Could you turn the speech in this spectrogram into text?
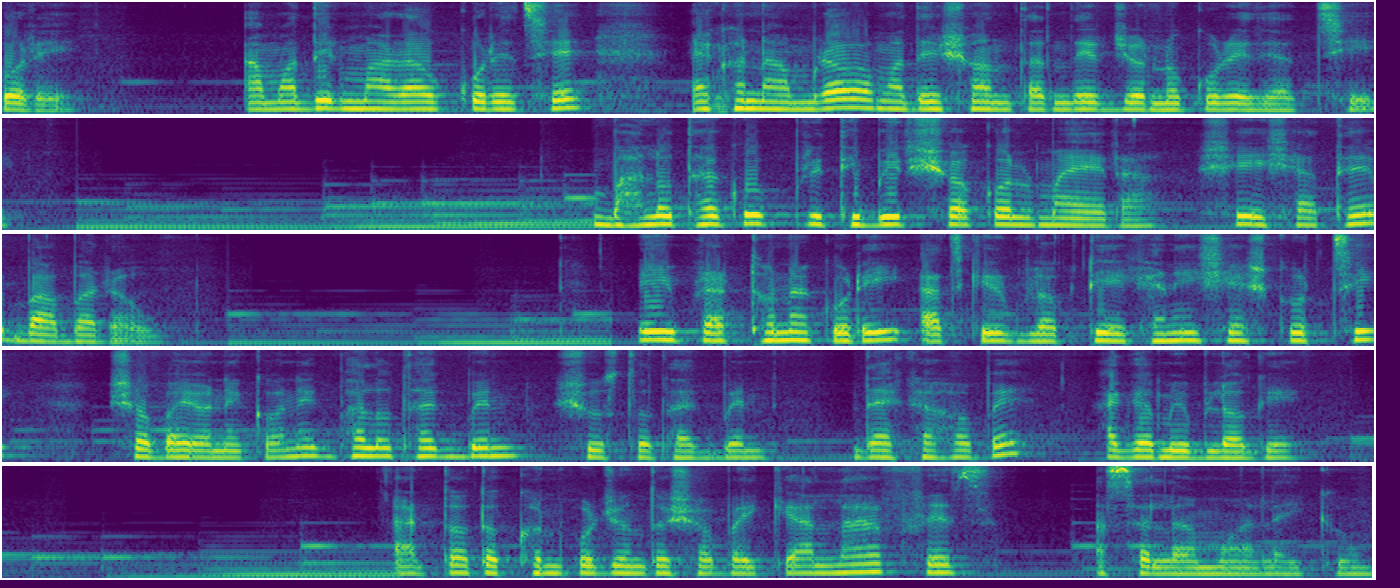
করে, আমাদের মারাও করেছে, এখন আমরাও আমাদের সন্তানদের জন্য করে যাচ্ছি। ভালো থাকুক পৃথিবীর সকল মায়েরা, সেই সাথে বাবারাও। এই প্রার্থনা করেই আজকের ব্লগটি এখানেই শেষ করছি। সবাই অনেক অনেক ভালো থাকবেন, সুস্থ থাকবেন। দেখা হবে আগামী ব্লগে। আর ততক্ষণ পর্যন্ত সবাইকে আল্লাহ হাফেজ। আসসালামু আলাইকুম।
